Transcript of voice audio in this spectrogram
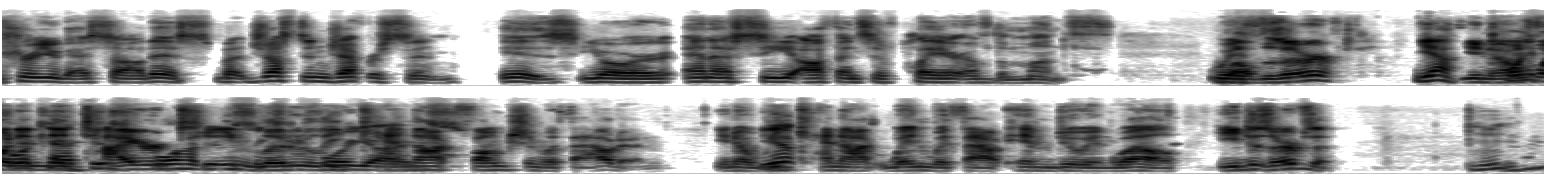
sure you guys saw this, but Justin Jefferson is your NFC Offensive Player of the Month. well deserved. yeah, You know, when an catches, entire team literally yards. cannot function without him. You know, we Yep. cannot win without him doing well. He deserves it. No, I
